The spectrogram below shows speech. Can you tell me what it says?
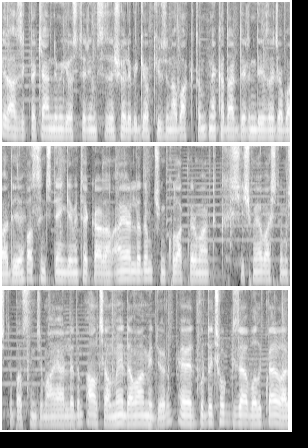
Birazcık da kendimi göstereyim size. Şöyle bir gökyüzüne baktım. Ne kadar derindeyiz acaba diye. Basınç dengemi tekrardan ayarladım. Çünkü kulaklarım artık şişmeye başlamıştı. Basıncımı ayarladım. Alçalmaya devam ediyorum. Evet burada çok güzel balıklar var.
